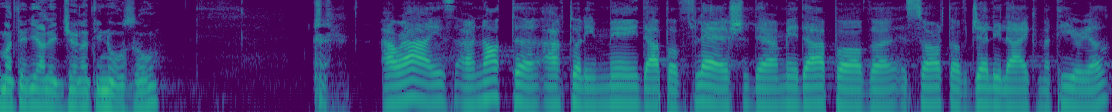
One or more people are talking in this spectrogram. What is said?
materiale gelatinoso Our eyes are not uh, actually made up of flesh, they are made up of uh, a sort of jelly like material.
